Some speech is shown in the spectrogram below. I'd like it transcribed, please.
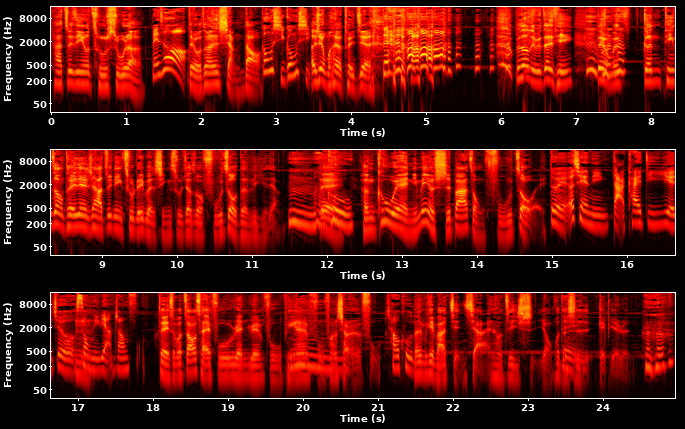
他最近又出书了，没错。对，我突然想到，恭喜恭喜！而且我们还有推荐，对，不知道你们在听？对，我们跟听众推荐一下，他最近出了一本新书，叫做《符咒的力量》。嗯，很酷，很酷哎！里面有十八种符咒哎，对，而且你打开第一页就有送你两张符。对，什么招财符、人缘符、平安符、防小人符，超酷的。那你们可以把它剪下来，然后自己使用，或者是给别人。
